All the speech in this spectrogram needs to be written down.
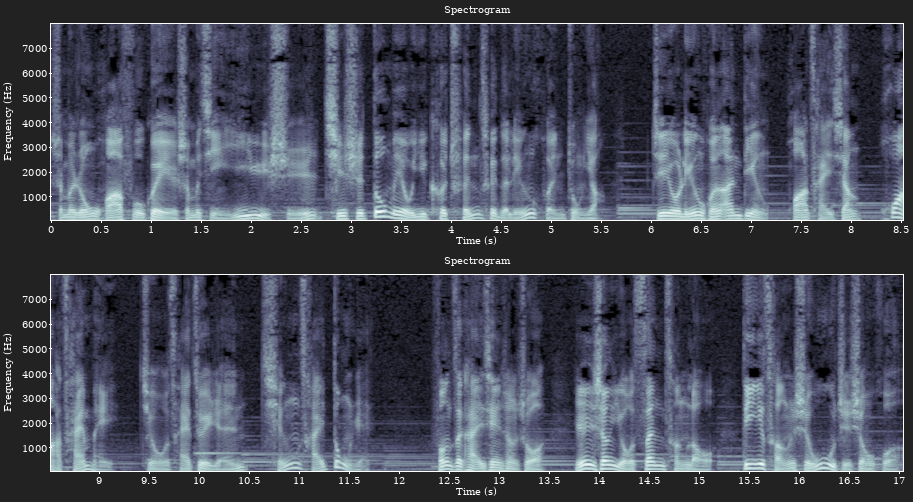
什么荣华富贵，什么锦衣玉食，其实都没有一颗纯粹的灵魂重要。只有灵魂安定，花才香，画才美，酒才醉人，情才动人。丰子恺先生说：“人生有三层楼，第一层是物质生活，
